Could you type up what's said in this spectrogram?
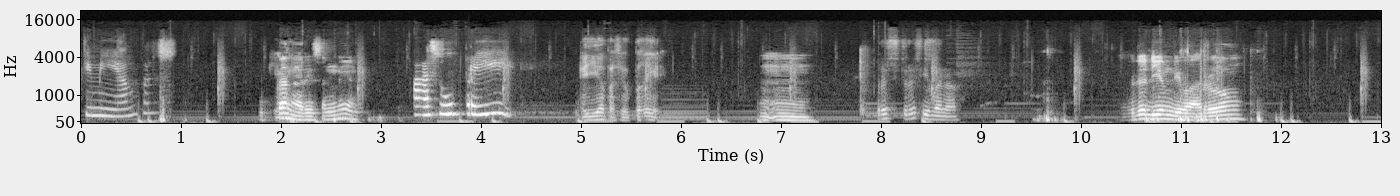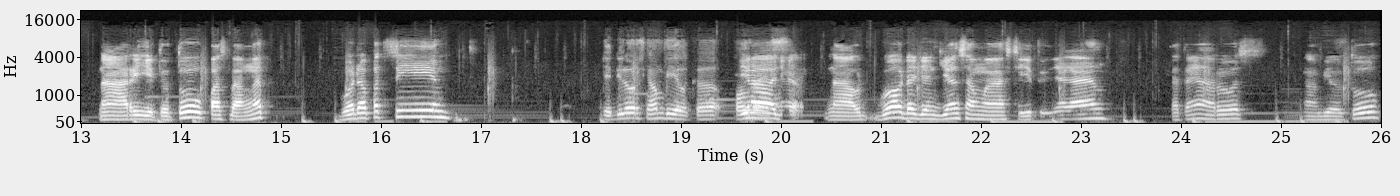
Kimia kan? bukan hari Senin Pas Supri. Eh, iya Pak Supri. Mm-mm. terus terus gimana udah diem di warung nah hari itu tuh pas banget gua dapet sim jadi lo harus ngambil ke Iya, Polres ja- nah gua udah janjian sama si itunya kan. Katanya harus ngambil tuh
